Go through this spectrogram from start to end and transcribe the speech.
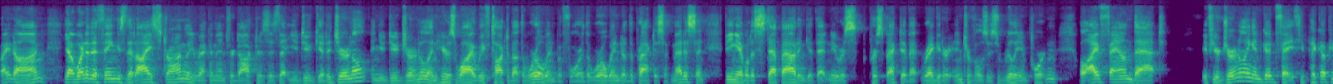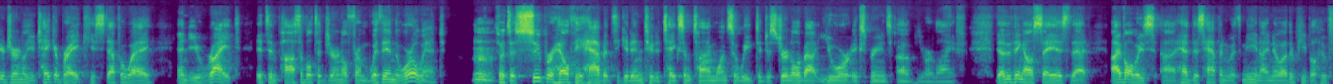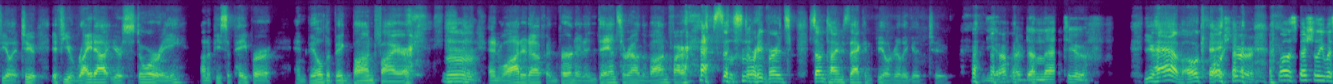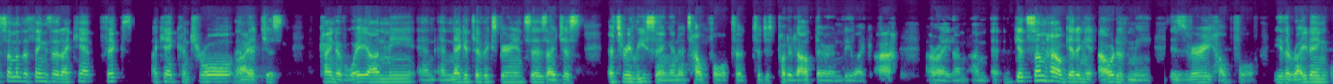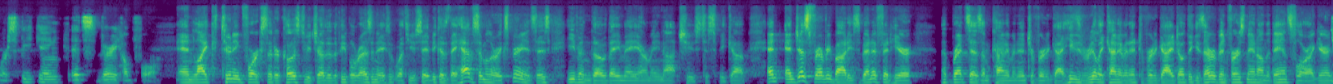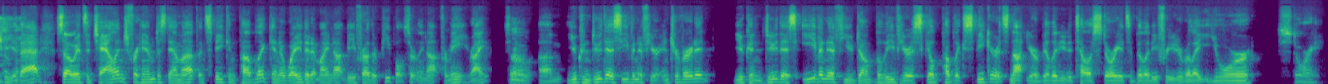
Right on. Yeah, one of the things that I strongly recommend for doctors is that you do get a journal and you do journal. And here's why we've talked about the whirlwind before the whirlwind of the practice of medicine. Being able to step out and get that new res- perspective at regular intervals is really important. Well, I've found that if you're journaling in good faith, you pick up your journal, you take a break, you step away, and you write, it's impossible to journal from within the whirlwind Mm. So it's a super healthy habit to get into to take some time once a week to just journal about your experience of your life. The other thing I'll say is that I've always uh, had this happen with me, and I know other people who feel it too. If you write out your story on a piece of paper and build a big bonfire, Mm. and wad it up and burn it and dance around the bonfire as the story burns. Sometimes that can feel really good too. yeah, I've done that too. You have? Okay. Oh, sure. well, especially with some of the things that I can't fix, I can't control, right. and that just kind of weigh on me and and negative experiences. I just it's releasing and it's helpful to to just put it out there and be like, ah, all right, I'm I'm eh, get somehow getting it out of me is very helpful. Either writing or speaking, it's very helpful. And like tuning forks that are close to each other, the people resonate with you say because they have similar experiences, even though they may or may not choose to speak up. And and just for everybody's benefit here, Brett says I'm kind of an introverted guy. He's really kind of an introverted guy. I don't think he's ever been first man on the dance floor. I guarantee you that. so it's a challenge for him to stem up and speak in public in a way that it might not be for other people. Certainly not for me, right? So mm. um, you can do this even if you're introverted. You can do this even if you don't believe you're a skilled public speaker. It's not your ability to tell a story, it's ability for you to relate your story.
